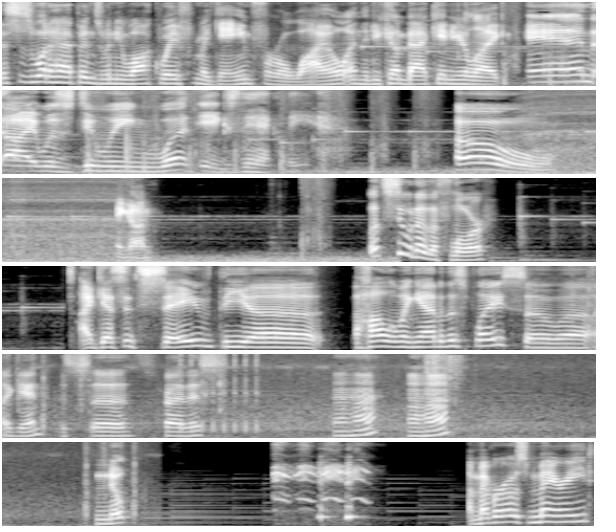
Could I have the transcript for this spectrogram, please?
This is what happens when you walk away from a game for a while and then you come back in you're like, and I was doing what exactly? Oh. Hang on. Let's do another floor. I guess it saved the uh hollowing out of this place, so uh again, let's uh let's try this. Uh-huh. Uh-huh. Nope. I remember I was married.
